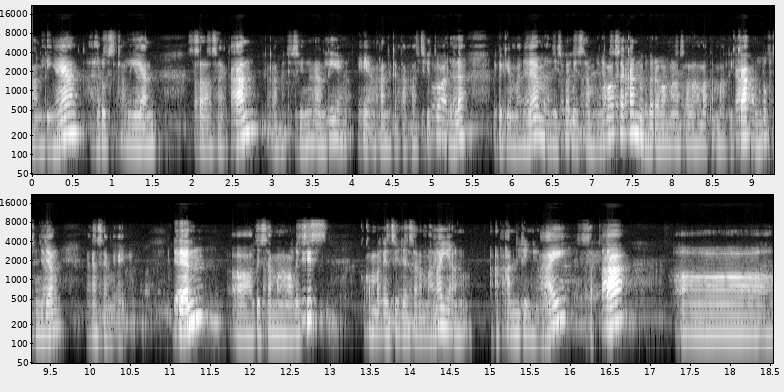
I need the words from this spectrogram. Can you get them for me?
nantinya harus kalian selesaikan karena di sini nanti yang, yang akan kita kasih itu adalah bagaimana mahasiswa bisa menyelesaikan beberapa masalah matematika untuk jenjang SMP dan uh, bisa menganalisis kompetensi dasar mana yang akan dinilai serta uh,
